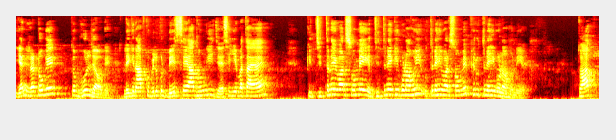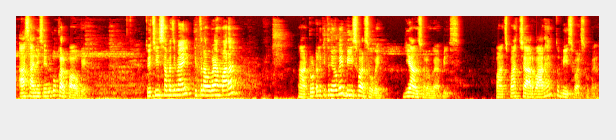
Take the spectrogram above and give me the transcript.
यानी रटोगे तो भूल जाओगे। लेकिन आपको बिल्कुल बेस से याद होंगी। जैसे ये बताया है कि जितने वर्षों में, जितने की गुणा हुई, उतने ही वर्षों में फिर उतने ही गुणा होनी है। तो आप आसानी से इनको कर पाओगे। तो ये चीज़ समझ में आई? कितना हो गया हमारा? हाँ टोटल कितनी हो गई बीस वर्ष हो गई ये आंसर हो गया बीस। पाँच पाँच चार बार है तो बीस वर्ष हो गया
